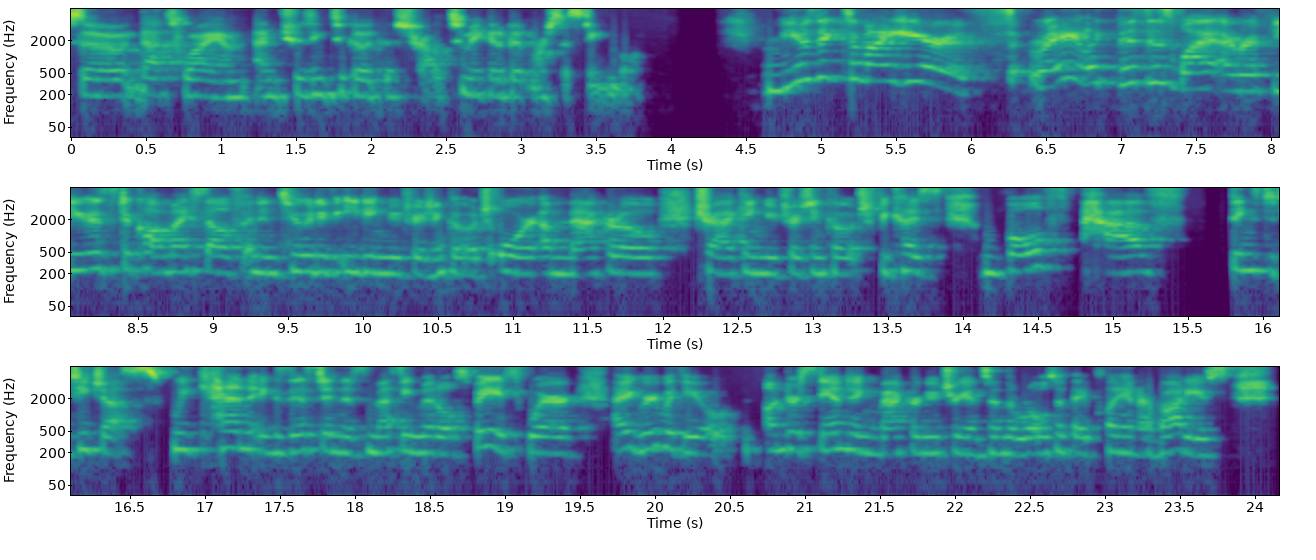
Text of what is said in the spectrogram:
so that's why I'm, I'm choosing to go this route to make it a bit more sustainable. Music to my ears, right? Like, this is why I refuse to call myself an intuitive eating nutrition coach or a macro tracking nutrition coach because both have things to teach us. We can exist in this messy middle space where I agree with you, understanding macronutrients and the roles that they play in our bodies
